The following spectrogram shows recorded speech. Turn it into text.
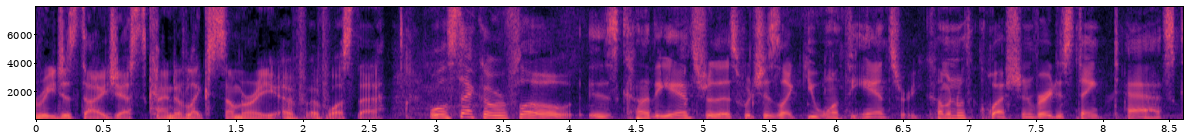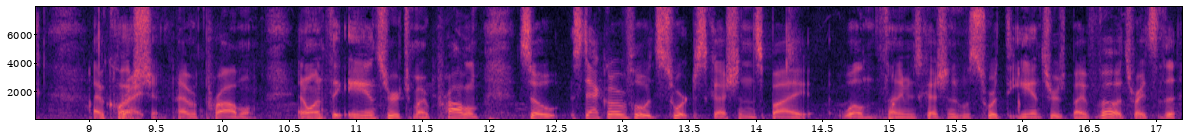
reader's digest kind of like summary of, of what's there Well, Stack Overflow is kind of the answer to this, which is like you want the answer. You come in with a question, very distinct task. I have a question, I have a problem, and I want the answer to my problem. So Stack Overflow would sort discussions by well, it's not even discussion. It would sort the answers by votes, right? So the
